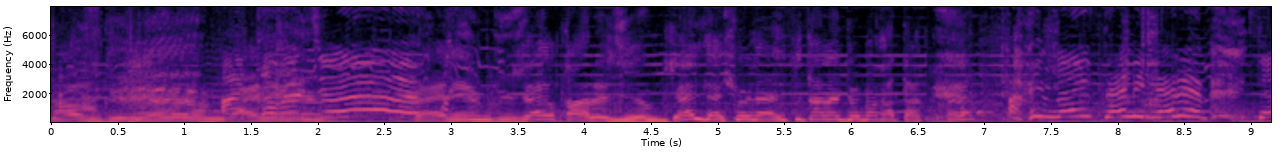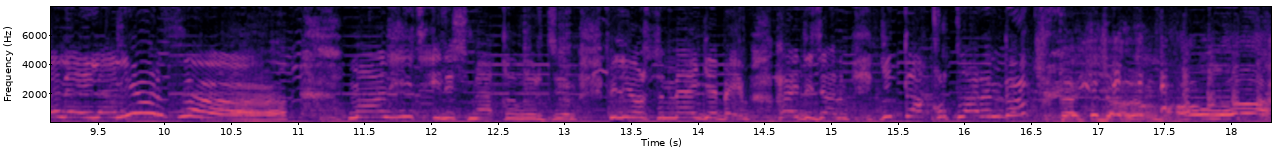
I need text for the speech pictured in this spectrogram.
Nazgül'üm Ay benim. Kıvırcık. Benim güzel karıcığım. Gel de şöyle iki tane göbek atak. he? Ay ben seni yerim. Sen eğlen Evleniyorsun. İlişme kıvırcığım. Biliyorsun ben gebeyim. Haydi canım git de kurtlarını dök. Peki canım. Allah.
